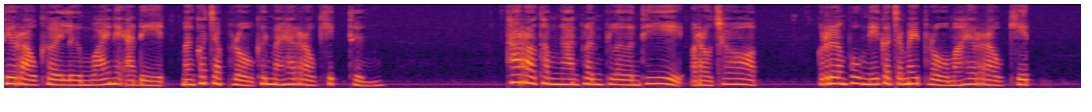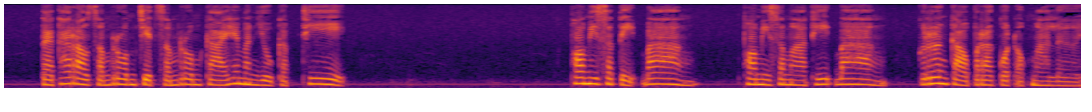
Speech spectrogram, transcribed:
ที่เราเคยลืมไว้ในอดีต มันก็จะโผล่ขึ้นมาให้เราคิดถึง ถ้าเราทำงานเพลินๆที่เราชอบ เรื่องพวกนี้ก็จะไม่โผล่มาให้เราคิด แต่ถ้าเราสำรวมจิตสำรวมกายให้มันอยู่กับที่ พอมีสติบ้าง พอมีสมาธิบ้าง เรื่องเก่าปรากฏออกมาเลย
